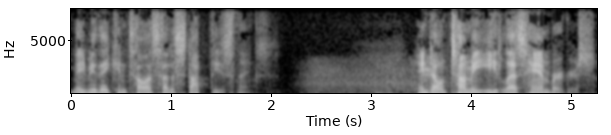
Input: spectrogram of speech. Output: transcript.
maybe they can tell us how to stop these things. And don't tell me eat less hamburgers.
